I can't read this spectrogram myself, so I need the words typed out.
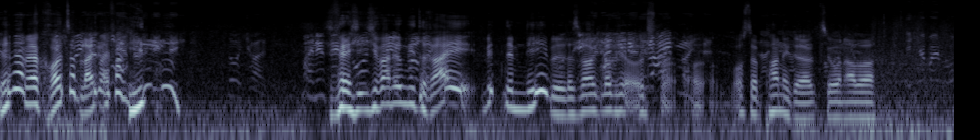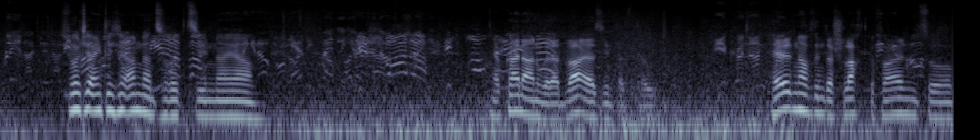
Immer mehr Kreuzer bleiben? Einfach hinten. Hier waren irgendwie drei mitten im Nebel. Das war, glaube ich, aus, der Panikreaktion, aber Ich wollte eigentlich den anderen zurückziehen. Naja. Ich habe keine Ahnung, wer das war. Er ist jedenfalls tot. Heldenhaft in der Schlacht gefallen zur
